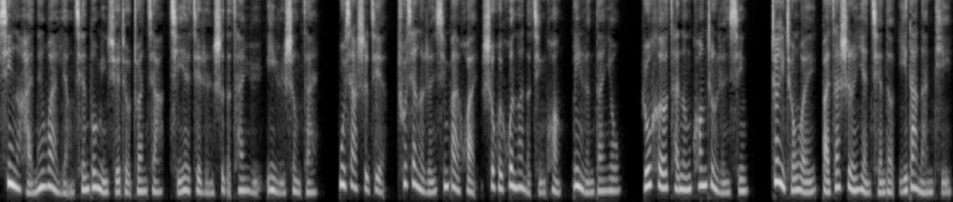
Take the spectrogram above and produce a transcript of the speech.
吸引了海内外两千多名学者、专家、企业界人士的参与，一于盛哉。目下世界出现了人心败坏、社会混乱的情况，令人担忧。如何才能匡正人心？这已成为摆在世人眼前的一大难题。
